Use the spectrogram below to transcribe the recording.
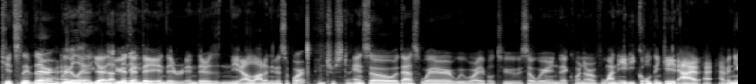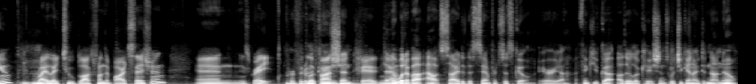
kids live there. And, Really? uh, yeah, That youth, many? and they and they and there's need a lot of needed support. Interesting. And so that's where we were able to. So we're in the corner of 180 Golden Gate A- Avenue, Mhm. right, like two blocks from the BART station, and it's great. Perfect Really fun. location. Big, And yeah. then what about outside of the San Francisco area? I think you've got other locations, which again I did not know.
